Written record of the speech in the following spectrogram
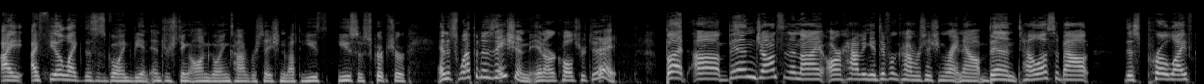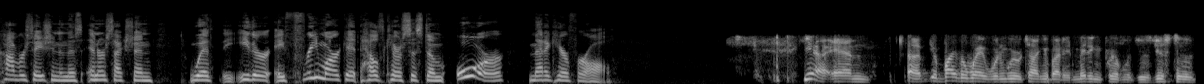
I, I feel like this is going to be an interesting ongoing conversation about the use, use of scripture and its weaponization in our culture today. But uh, Ben Johnson and I are having a different conversation right now. Ben, tell us about this pro life conversation and this intersection with either a free market healthcare system or Medicare for all. Yeah, and uh, by the way, when we were talking about admitting privileges, just to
